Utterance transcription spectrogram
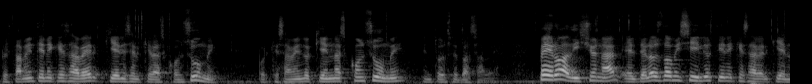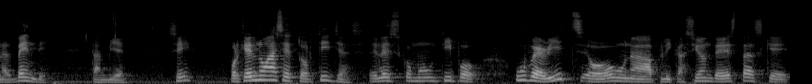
Pues también tiene que saber quién es el que las consume, porque sabiendo quién las consume, entonces va a saber. Pero adicional, el de los domicilios tiene que saber quién las vende también, ¿sí? Porque él no hace tortillas, él es como un tipo Uber Eats o una aplicación de estas que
